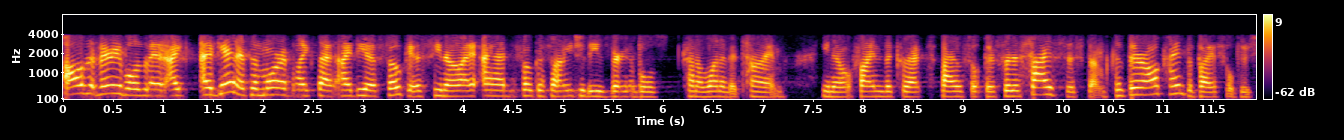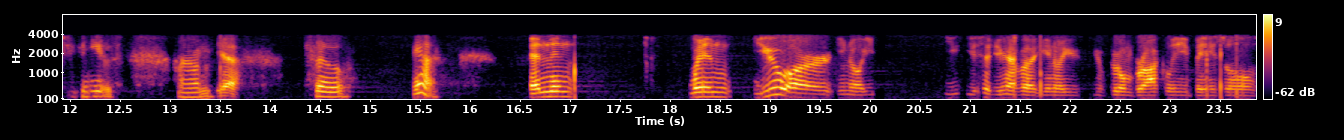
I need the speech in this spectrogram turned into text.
all the variables and I again it's a more of like that idea of focus. You know, I, I had to focus on each of these variables kind of one at a time. You know, find the correct biofilter for the size system because there are all kinds of biofilters you can use. Um, yeah. So, yeah. And then when you are, you know, you, you, you said you have a, you know, you, you've grown broccoli, basil,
